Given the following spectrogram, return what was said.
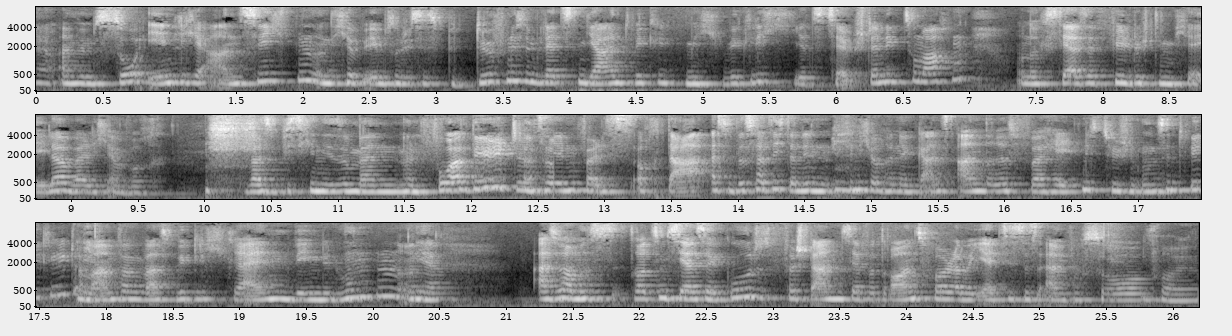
Ja. Wir haben so ähnliche Ansichten und ich habe eben so dieses Bedürfnis im letzten Jahr entwickelt, mich wirklich jetzt selbstständig zu machen und auch sehr, sehr viel durch die Michaela, weil ich einfach war so ein bisschen so mein, mein Vorbild und so. Auf jeden Fall ist es auch da, also das hat sich dann, in- finde ich, auch in ein ganz anderes Verhältnis zwischen uns entwickelt. Am Ja. Anfang war es wirklich rein wegen den Hunden und Ja. Also haben uns trotzdem sehr, sehr gut verstanden, sehr vertrauensvoll, aber jetzt ist es einfach so Voll.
